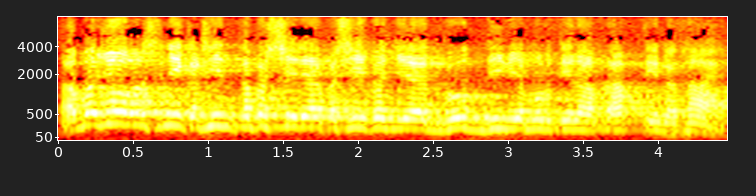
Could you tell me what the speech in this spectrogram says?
અબજો વર્ષની કઠિન તપશ્ચર્યા પછી પણ જે અદભુત દિવ્ય મૂર્તિના પ્રાપ્તિ ન થાય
